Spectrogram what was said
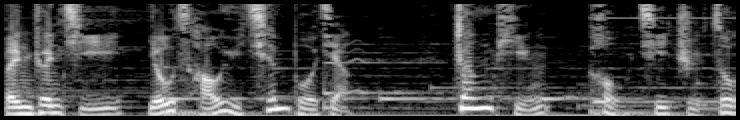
本专辑由曹玉谦播讲，张婷后期制作。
